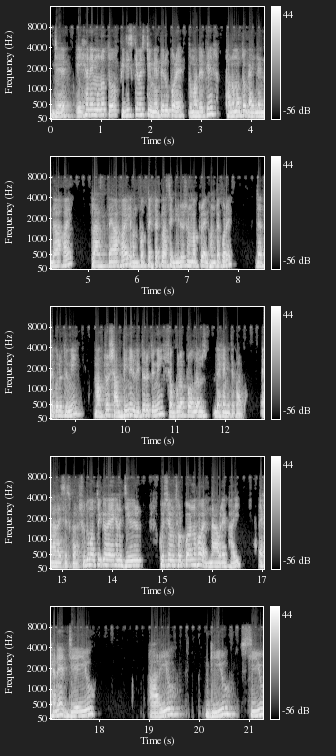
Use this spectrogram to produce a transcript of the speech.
যে এখানে মূলত ফিজিক্স কেমিস্ট্রি ম্যাথের উপরে তোমাদেরকে ভালো মতো গাইডলাইন দেওয়া হয় ক্লাস নেওয়া হয় এবং প্রত্যেকটা ক্লাসের ডিউরেশন মাত্র এক ঘণ্টা করে। যাতে করে তুমি মাত্র সাত দিনের ভিতরে তুমি সবগুলো প্রবলেম দেখে নিতে পারব অ্যানালাইসিস করা। শুধুমাত্র কি হয়, এখানে জিইউর কোশ্চেন সলভ করানো হয়? না রে ভাই। এখানে JU R U DU CU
